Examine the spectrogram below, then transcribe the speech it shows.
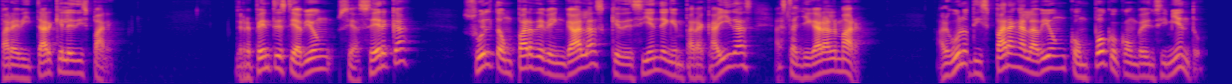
para evitar que le disparen. De repente este avión se acerca, suelta un par de bengalas que descienden en paracaídas hasta llegar al mar. Algunos disparan al avión con poco convencimiento.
